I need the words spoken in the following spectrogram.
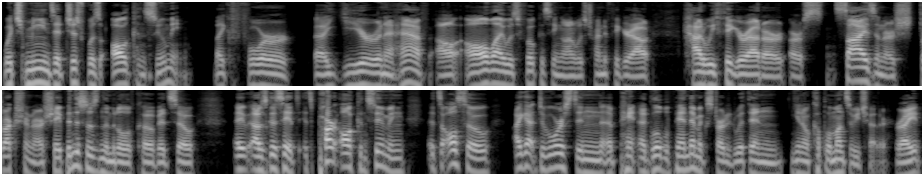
which means it just was all consuming. Like for a year and a half all, all i was focusing on was trying to figure out how do we figure out our, our size and our structure and our shape? And this was in the middle of covid so i, I was going to say it's, it's part all consuming it's also i got divorced and a, pan, a global pandemic started within you know a couple of months of each other right?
